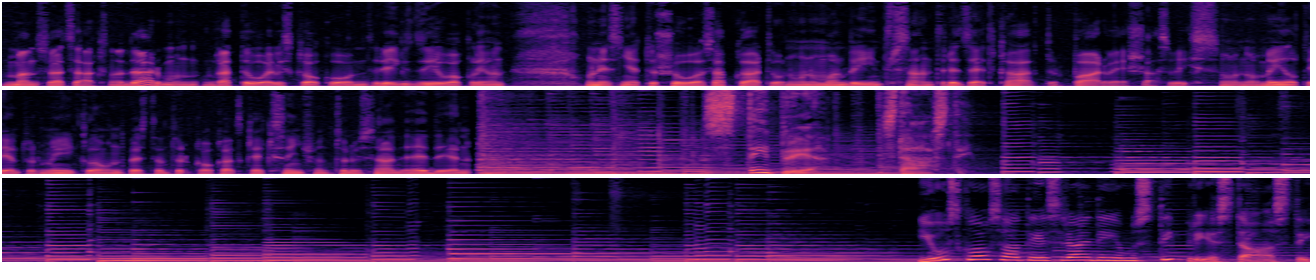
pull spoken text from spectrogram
manus vecākus no darba un gatavoja visu kaut ko Rīgas dzīvoklī. Un, un es viņai tur šuvos apkārt, un, un man bija interesanti redzēt, kā tur pārvēršas viss. Un no miltiem tur mīkla, un pēc tam tur kaut kāds keksiņš, un tur visādi ēdieni. Stiprie stāsti. Jūs klausāties raidījumu stipri stāstī.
